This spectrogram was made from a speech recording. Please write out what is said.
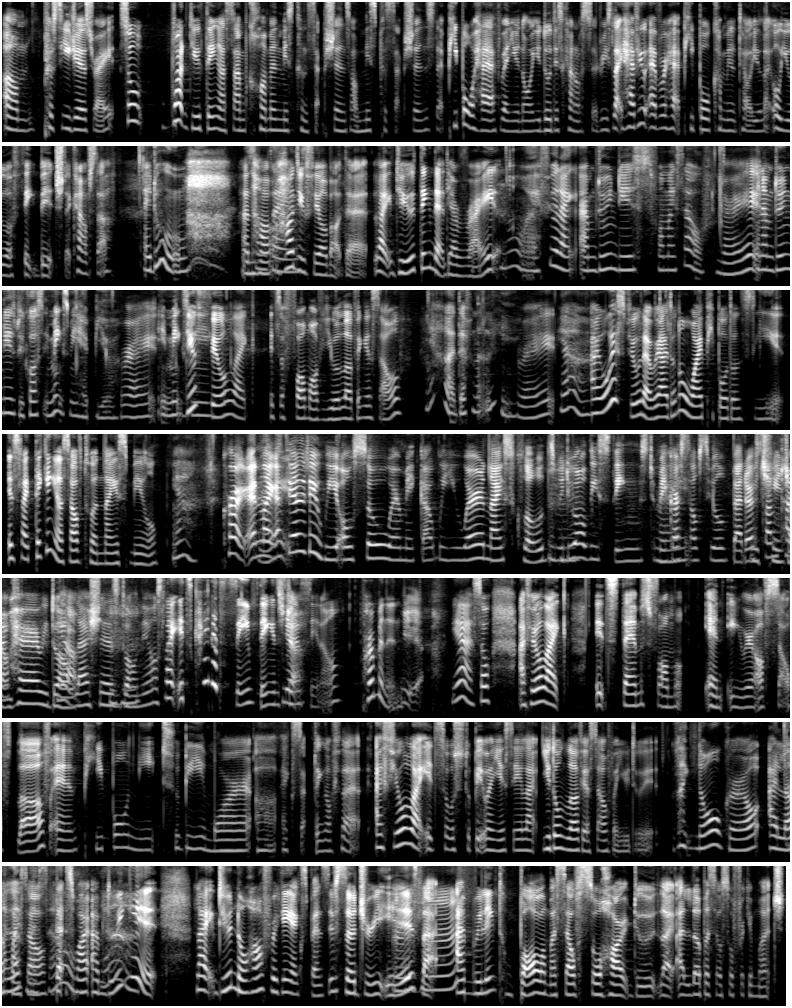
um procedures right so what do you think are some common misconceptions or misperceptions that people have when you know you do this kind of surgeries like have you ever had people come in to tell you like oh you're a fake bitch that kind of stuff? I do. and how, how do you feel about that? Like do you think that they're right? No, I feel like I'm doing this for myself. right. And I'm doing this because it makes me happier. right. It makes do you feel like it's a form of you loving yourself Yeah, definitely. right Yeah. I always feel that way. I don't know why people don't see it. It's like taking yourself to a nice meal. yeah. correct and like at the Right. end of the day we also wear makeup we wear nice clothes we do all these things to make Mm-hmm. Right. ourselves feel better We change our hair, we do Yeah. our lashes, do our nails. Like it's kind of the same thing. It's Yeah. just, you know, permanent. yeah Yeah. So I feel like it stems from an area of self love and people need to be more uh, accepting of that. I feel like it's so stupid when you say like you don't love yourself when you do it. Like no girl, I love, love myself. That's why. I'm doing it. Like do you know how freaking expensive surgery is? Like Mhm. I'm willing to ball on myself so hard, dude. Like I love myself so freaking much.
